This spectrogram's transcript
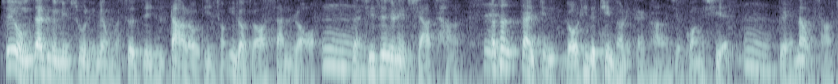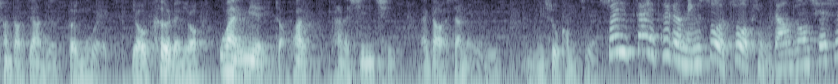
所以，我们在这个民宿里面，我们设置一只大楼梯，从一楼走到三楼。嗯，对，其实有点狭长。是。但是在进楼梯的尽头，你可以看到一些光线。嗯，对。那我想要创造这样子的氛围，由客人由外面转换他的心情，来到三楼的民民宿空间。所以，在这个民宿的作品当中，其实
